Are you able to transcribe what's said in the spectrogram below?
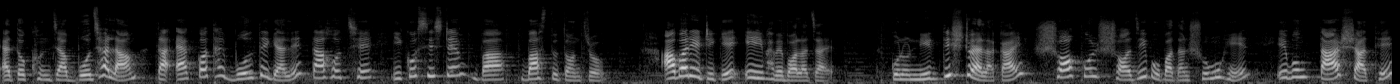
এতক্ষণ যা বোঝালাম তা এক কথায় বলতে গেলে তা হচ্ছে ইকোসিস্টেম বা বাস্তুতন্ত্র। আবার এটিকে এইভাবে বলা যায়। কোনো নির্দিষ্ট এলাকায় সকল সজীব উপাদানসমূহের এবং তার সাথে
